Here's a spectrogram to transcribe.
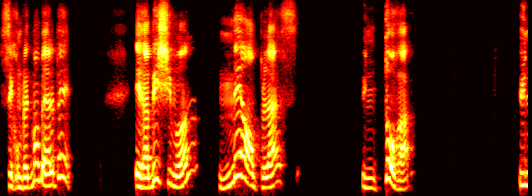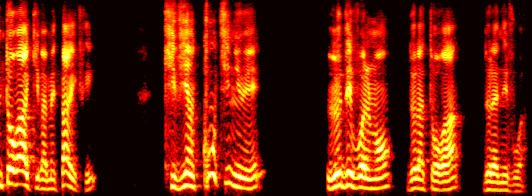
C'est complètement Béalpé. Et Rabbi Shimon met en place une Torah, une Torah qui va mettre par écrit, qui vient continuer le dévoilement de la Torah de la névoie.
